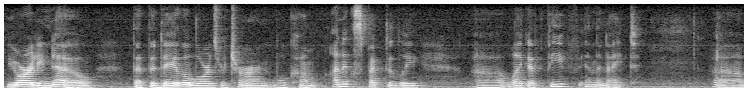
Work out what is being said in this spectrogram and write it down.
you already know that the day of the Lord's return will come unexpectedly uh, like a thief in the night. Uh,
